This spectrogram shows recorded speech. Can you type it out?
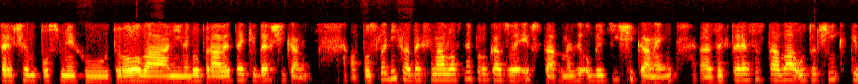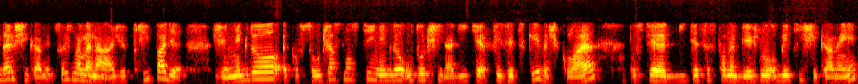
terčem posměchu, trolování nebo právě té kyberšikany. A v posledních letech se nám vlastně prokazuje i vztah mezi obětí šikany, ze které se stává útočník kyberšikany, což znamená, že v případě, že někdo jako v současnosti někdo útočí na dítě fyzicky ve škole, prostě dítě se stane běžnou obětí šikany,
